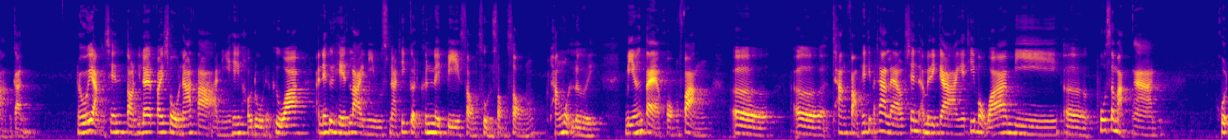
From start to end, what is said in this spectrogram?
ต่างกันแล้วอย่างเช่น ตอนที่แรกไปโชว์หน้าตาอันนี้ให้เขาดูเนี่ยคือว่าอันนี้คือ headline news นะที่เกิดขึ้นในปี 2022 ทั้งหมดเลย มีตั้งแต่ของฝั่งเอ่อเอ่อทางฝั่งประเทศที่พัฒนาแล้ว เช่นอเมริกาเนี่ยที่บอกว่ามีเอ่อผู้สมัครงานคน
